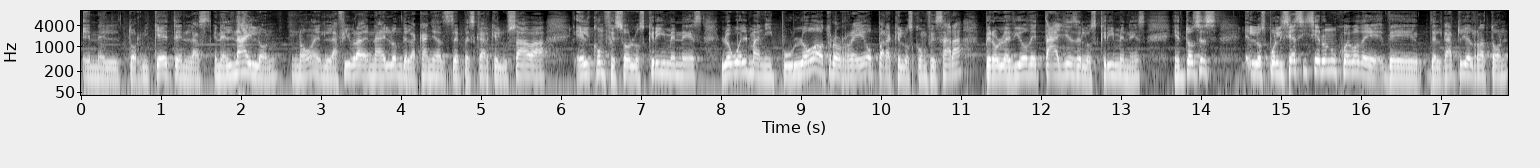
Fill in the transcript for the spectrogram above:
en el torniquete, en, las, en el nylon, ¿no? en la fibra de nylon de la caña de pescar que él usaba. Él confesó los crímenes, luego él manipuló a otro reo para que los confesara, pero le dio detalles de los crímenes. Entonces los policías hicieron un juego de, del gato y el ratón,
